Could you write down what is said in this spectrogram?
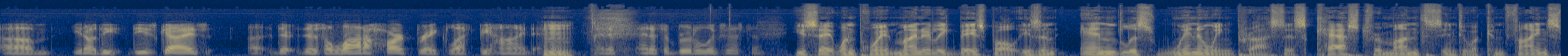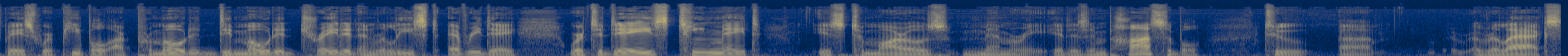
um, you know the, these guys. Uh, there, there's a lot of heartbreak left behind, and, Hmm. and it's and it's a brutal existence. You say at one point, minor league baseball is an endless winnowing process, cast for months into a confined space where people are promoted, demoted, traded, and released every day, where today's teammate is tomorrow's memory. It is impossible to uh, r- relax.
